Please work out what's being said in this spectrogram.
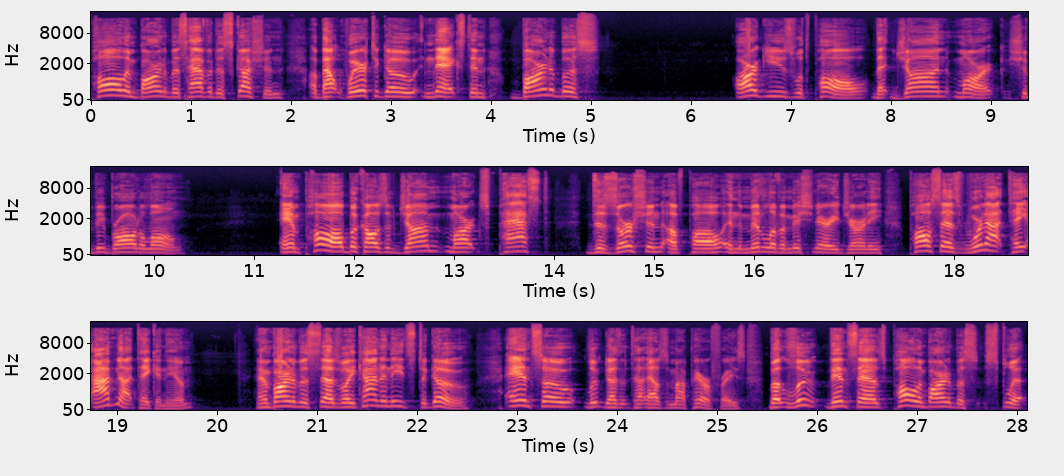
Paul and Barnabas have a discussion about where to go next. And Barnabas argues with Paul that John Mark should be brought along. And Paul, because of John Mark's past desertion of Paul in the middle of a missionary journey, Paul says, We're not ta- I'm not taking him. And Barnabas says, Well, he kind of needs to go. And so Luke doesn't tell, was my paraphrase, but Luke then says, Paul and Barnabas split.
